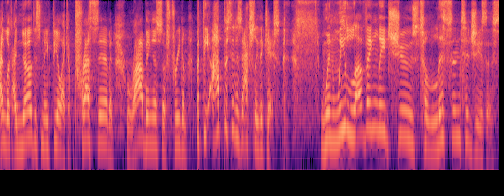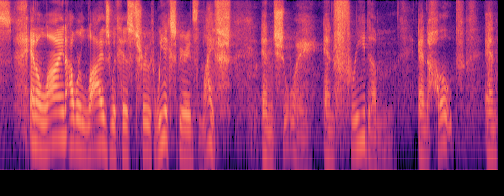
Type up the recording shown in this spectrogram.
I look, I know this may feel like oppressive and robbing us of freedom, but the opposite is actually the case. When we lovingly choose to listen to Jesus and align our lives with his truth, we experience life and joy and freedom and hope and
